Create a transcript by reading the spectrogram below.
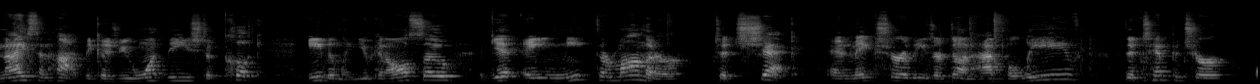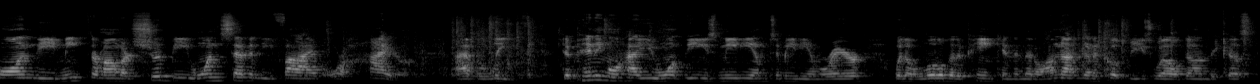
nice and hot because you want these to cook evenly. You can also get a neat thermometer to check and make sure these are done. I believe the temperature on the meat thermometer should be 175 or higher, I believe. Depending on how you want these medium to medium rare with a little bit of pink in the middle. I'm not going to cook these well done because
